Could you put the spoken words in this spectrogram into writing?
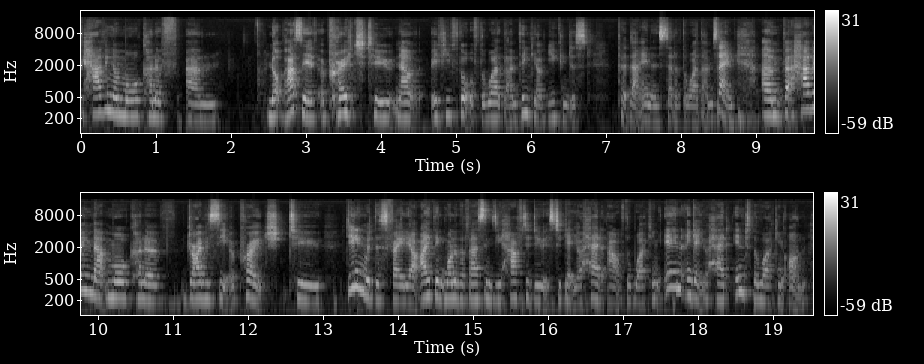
having a more kind of um, not passive approach to now, if you've thought of the word that I'm thinking of, you can just put that in instead of the word that I'm saying. Um, but having that more kind of driver's seat approach to dealing with this failure, I think one of the first things you have to do is to get your head out of the working in and get your head into the working on.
